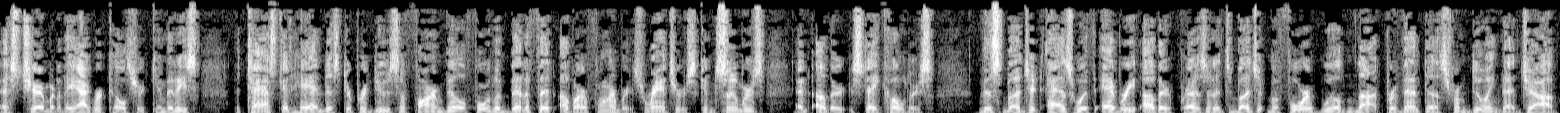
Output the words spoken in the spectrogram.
As chairman of the Agriculture Committees, the task at hand is to produce a farm bill for the benefit of our farmers, ranchers, consumers, and other stakeholders. This budget, as with every other president's budget before, will not prevent us from doing that job.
